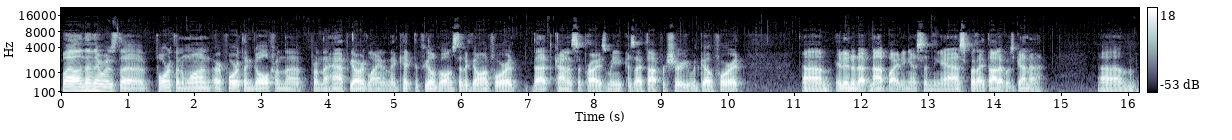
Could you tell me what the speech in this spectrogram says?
Well, and then there was the fourth and one or fourth and goal from the from the half yard line, and they kicked the field goal instead of going for it that kind of surprised me because I thought for sure he would go for it. Um, it ended up not biting us in the ass, but I thought it was gonna. Um,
